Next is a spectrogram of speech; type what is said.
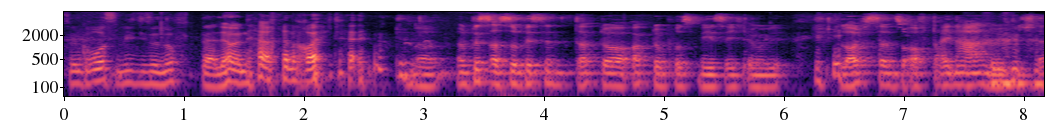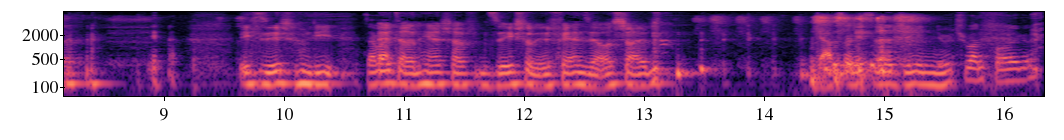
so einen großen wie diese Luftbälle und darin rollt er. Genau. Und bist auch so ein bisschen Dr. Octopus-mäßig irgendwie. Läufst dann so auf deinen Haaren durch die Stadt. Ich sehe schon die mal- älteren Herrschaften, sehe ich schon den Fernseher ausschalten. Gab es da nicht so eine Jimmy Neutron-Folge?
